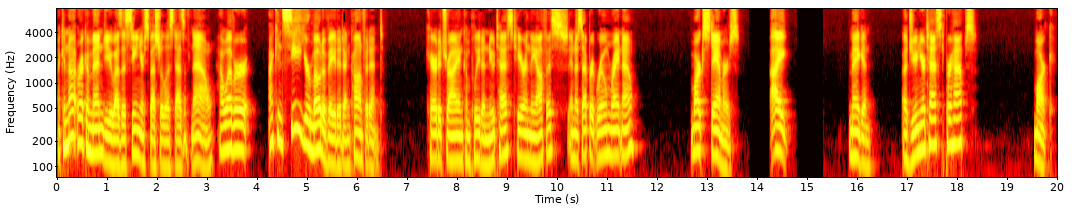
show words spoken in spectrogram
I cannot recommend you as a senior specialist as of now. However, I can see you're motivated and confident. Care to try and complete a new test here in the office, in a separate room right now? Mark stammers. I. Megan. A junior test, perhaps? Mark.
